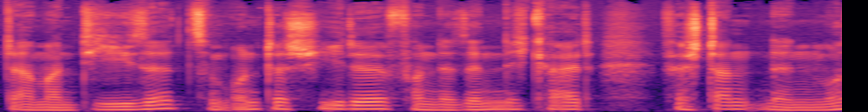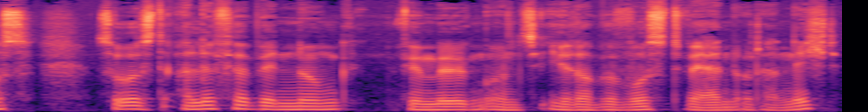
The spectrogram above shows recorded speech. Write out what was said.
da man diese zum Unterschiede von der Sinnlichkeit Verstand nennen muss, so ist alle Verbindung wir mögen uns ihrer bewusst werden oder nicht.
